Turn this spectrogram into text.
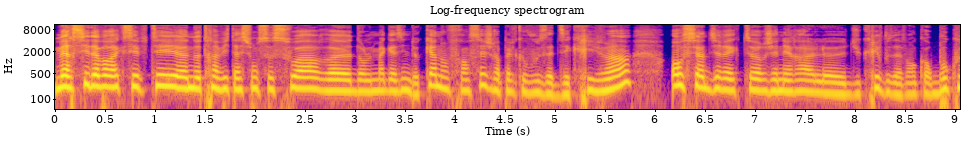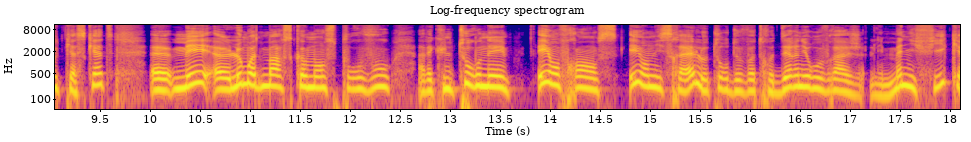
Merci d'avoir accepté euh, notre invitation ce soir euh, dans le magazine de Cannes en français. Je rappelle que vous êtes écrivain, ancien directeur général du CRI, vous avez encore beaucoup de casquettes. Mais le mois de mars commence pour vous avec une tournée et en France et en Israël autour de votre dernier ouvrage, Les Magnifiques,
